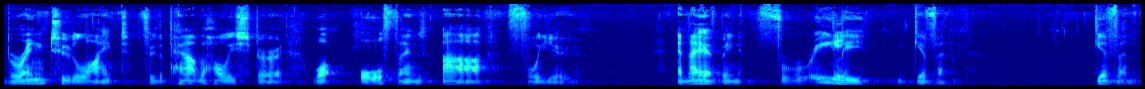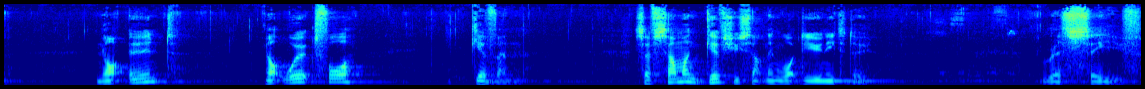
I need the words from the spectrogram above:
bring to light through the power of the Holy Spirit what all things are for you. And they have been freely given. Given. Not earned, not worked for, given. So if someone gives you something, what do you need to do? Receive.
